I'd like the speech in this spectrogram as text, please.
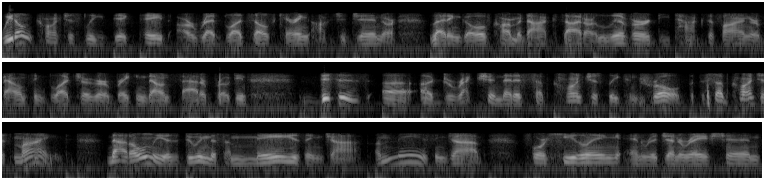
We don't consciously dictate our red blood cells carrying oxygen or letting go of carbon dioxide, our liver detoxifying or balancing blood sugar or breaking down fat or protein. This is a, a direction that is subconsciously controlled, but the subconscious mind not only is doing this amazing job, amazing job for healing and regeneration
